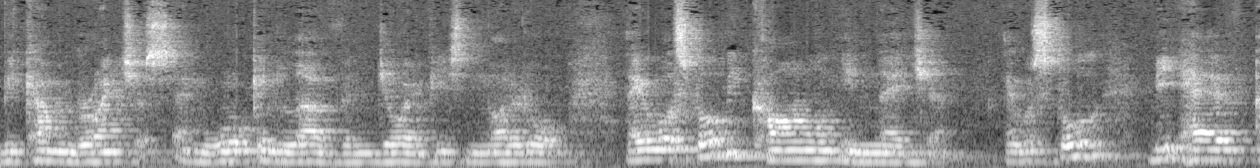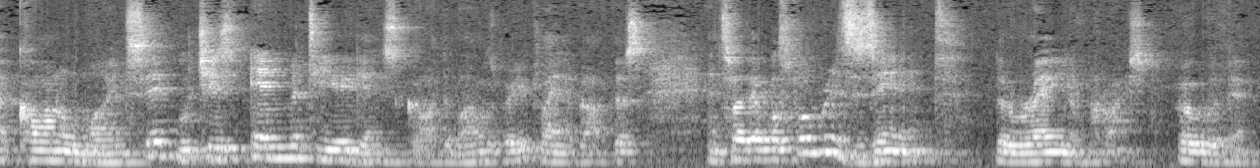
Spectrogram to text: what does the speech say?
become righteous and walk in love and joy and peace. Not at all. They will still be carnal in nature. They will still be, have a carnal mindset, which is enmity against God. The Bible is very plain about this. And so they will still resent the reign of Christ over them.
